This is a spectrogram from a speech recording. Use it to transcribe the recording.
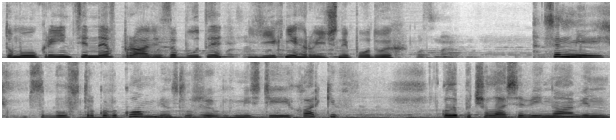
тому українці не вправі забути їхній героїчний подвиг. Син мій був строковиком, він служив в місті Харків. Коли почалася війна, він,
